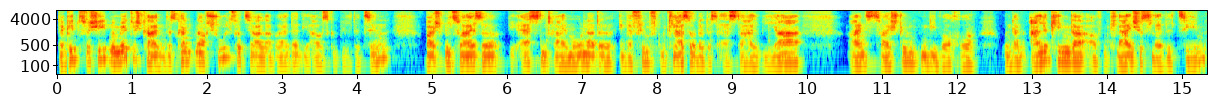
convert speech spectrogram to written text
da gibt es verschiedene Möglichkeiten. Das könnten auch Schulsozialarbeiter, die ausgebildet sind, beispielsweise die ersten drei Monate in der fünften Klasse oder das erste halbe Jahr, eins, zwei Stunden die Woche und dann alle Kinder auf ein gleiches Level ziehen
